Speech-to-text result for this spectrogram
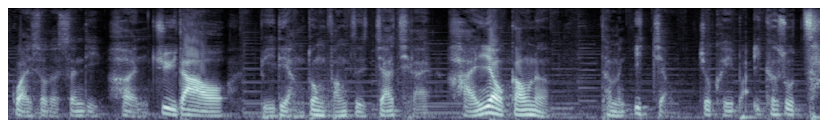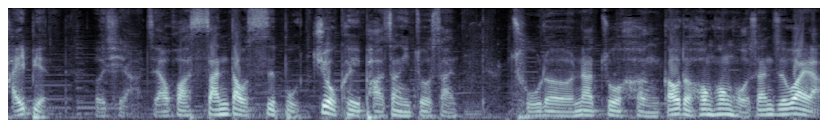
怪兽的身体很巨大哦，比两栋房子加起来还要高呢。他们一脚就可以把一棵树踩扁，而且啊，只要花三到四步就可以爬上一座山。除了那座很高的轰轰火山之外啦，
